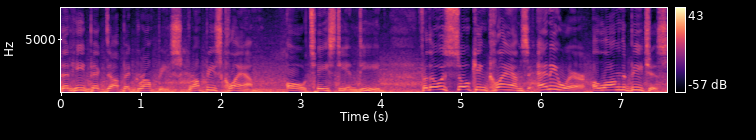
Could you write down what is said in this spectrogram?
that he picked up at Grumpy's. Grumpy's clam. Oh, tasty indeed for those soaking clams anywhere along the beaches.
